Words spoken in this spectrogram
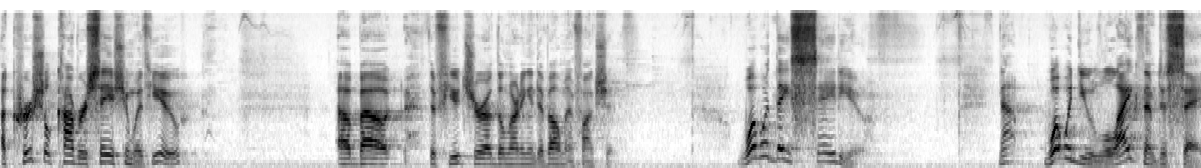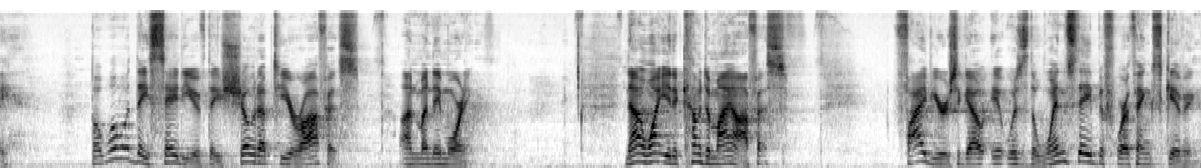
a crucial conversation with you about the future of the learning and development function? What would they say to you? Now, what would you like them to say but what would they say to you if they showed up to your office on Monday morning? Now I want you to come to my office. Five years ago, it was the Wednesday before Thanksgiving.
